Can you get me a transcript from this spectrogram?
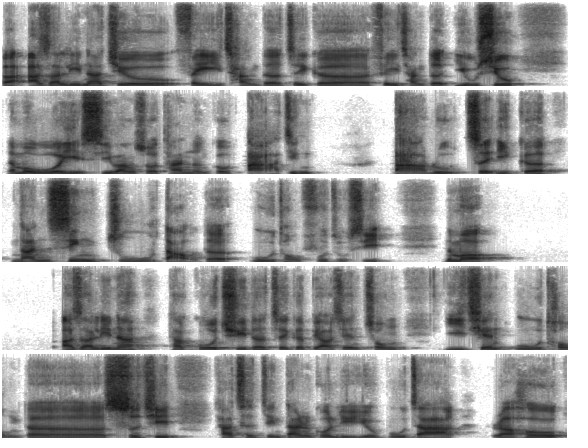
啊，阿扎丽娜就非常的这个非常的优秀。那么我也希望说他能够打进打入这一个男性主导的乌统副主席。那么。阿扎丽娜，她过去的这个表现，从以前乌统的时期，她曾经担任过旅游部长，然后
